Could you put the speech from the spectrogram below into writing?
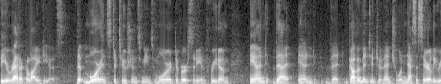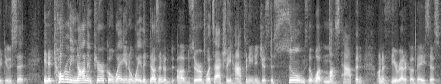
theoretical ideas that more institutions means more diversity and freedom and that, and that government intervention will necessarily reduce it in a totally non empirical way, in a way that doesn't ob- observe what's actually happening and just assumes that what must happen on a theoretical basis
